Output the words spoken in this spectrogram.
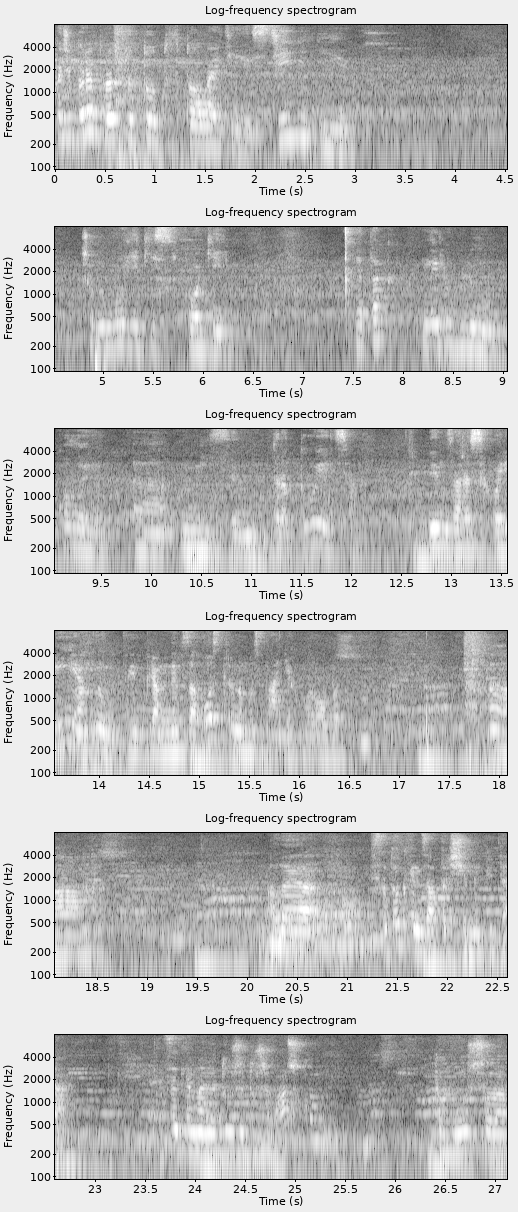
Хоч бери просто тут в туалеті стій і щоб був якийсь спокій. Я так не люблю, коли е, мій син дратується. Він зараз хворіє, ну він прям не в загостреному стані хвороби. А, але в садок він завтра ще не піде. Це для мене дуже-дуже важко, тому що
